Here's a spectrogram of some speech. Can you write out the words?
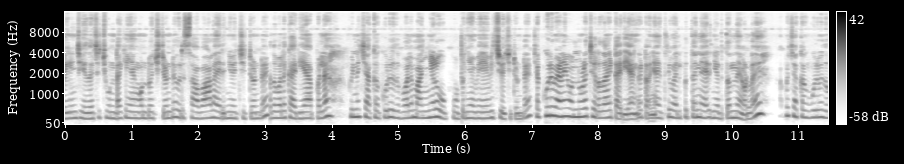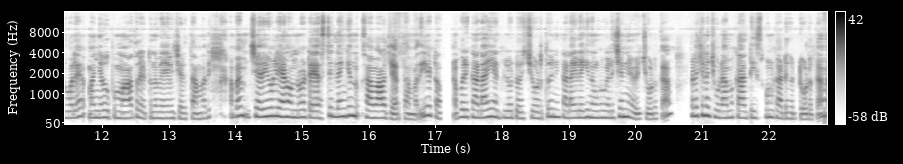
ക്ലീൻ ചെയ്ത് വെച്ച് ചുണ്ടാക്കി ഞാൻ കൊണ്ടുവച്ചിട്ടുണ്ട് ഒരു സവാള അരിഞ്ഞു വെച്ചിട്ടുണ്ട്. അതുപോലെ കരിയാപ്പില പിന്നെ ചക്കക്കുരു ഇതുപോലെ മഞ്ഞൾ ഉപ്പൂട്ട് ഞാൻ വേവിച്ച് വെച്ചിട്ടുണ്ട്. ചക്കുരു വേണമെങ്കിൽ ഒന്നുകൂടെ ചെറുതായിട്ട് അരിയാം കേട്ടോ. ഞാൻ ഇത്തിരി വലിപ്പത്തിൽ തന്നെ അരിഞ്ഞെടുത്തന്നേ ഉള്ളേ. അപ്പോൾ ചക്കക്കുരു ഇതുപോലെ മഞ്ഞൾ ഉപ്പ് മാത്രം ഇട്ടൊന്ന് വേവിച്ചെടുത്താൽ മതി. അപ്പം ചെറിയ ഉള്ളിയാണ് ഒന്നുകൂടെ ടേസ്റ്റ് ഇല്ലെങ്കിൽ സവാള ചേർത്താൽ മതി കേട്ടോ. അപ്പോൾ ഒരു കടായി അടുപ്പിലോട്ട് വെച്ച് കൊടുത്തു. ഇനി കടായിലേക്ക് നമുക്ക് വെളിച്ചെണ്ണ ഒഴിച്ചു കൊടുക്കാം. വെളിച്ചെണ്ണ ചൂടാകുമ്പോൾ കാൽ ടീസ്പൂൺ കടുക് ഇട്ട് കൊടുക്കാം.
